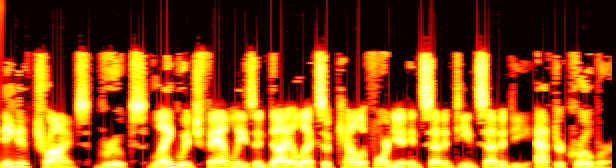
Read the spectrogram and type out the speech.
Native tribes, groups, language families and dialects of California in 1770, after Kroeber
